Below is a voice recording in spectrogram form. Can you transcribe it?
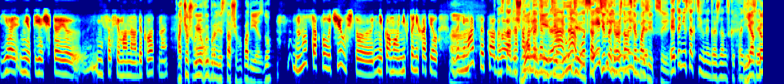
Да. Я, нет, я считаю, не совсем она адекватная. А чё ж вы ее Э, выбрали старшей по подъезду? Ну, так получилось, что никому, никто не хотел А. заниматься как бы. а Остаточный самом Вот они, эти Да, да, люди вот с активной гражданской люди. позицией. Это не с активной гражданской позицией. Я в это еще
